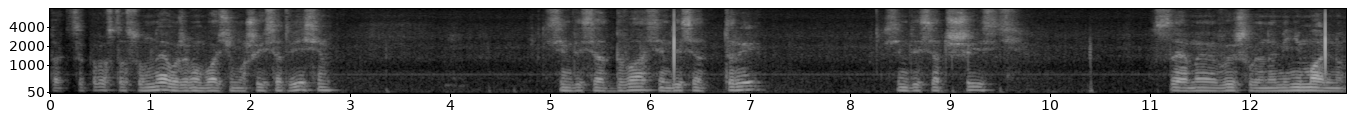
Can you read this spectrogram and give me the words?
Так, це просто сумне, вже ми бачимо 68, 72, 73, 76. Все, ми вийшли на мінімальну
